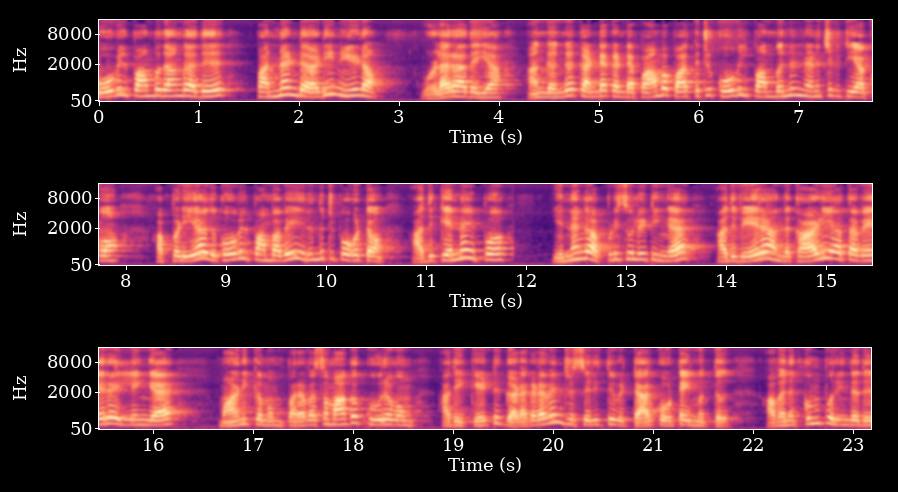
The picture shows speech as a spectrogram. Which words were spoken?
கோவில் பாம்பு தாங்க அது. பன்னெண்டு அடி நீளம். உளராதையா அங்கங்கே கண்ட கண்ட பாம்பை பார்த்துட்டு கோவில் பாம்புன்னு நினச்சிக்கிட்டியாக்கும். அப்படியே அது கோவில் பாம்பாவே இருந்துட்டு போகட்டும். அதுக்கு என்ன இப்போ? என்னங்க அப்படி சொல்லிட்டீங்க? அது வேற அந்த காளியாத்தா வேற இல்லைங்க. மாணிக்கமும் பரவசமாக கூறவும் அதை கேட்டு கடகடவென்று சிரித்து விட்டார் கோட்டை முத்து அவனுக்கும் புரிந்தது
